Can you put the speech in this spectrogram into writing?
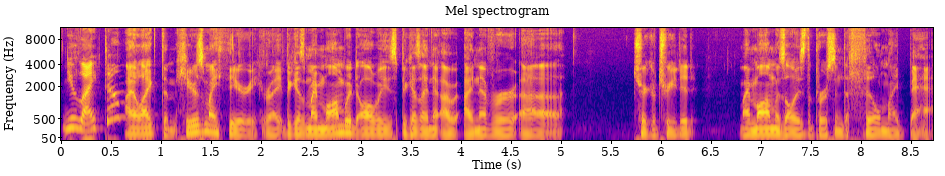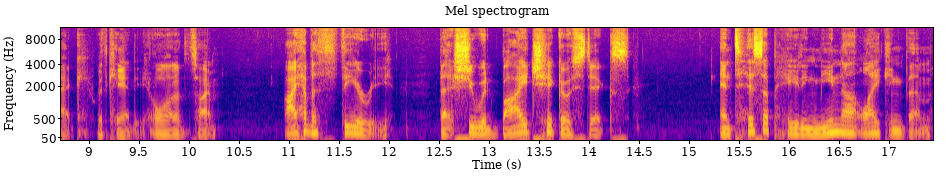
You liked them? I liked them. Here's my theory, right? Because my mom would always, because I, ne- I, I never uh, trick or treated, my mom was always the person to fill my bag with candy a lot of the time. I have a theory that she would buy Chick-O-Sticks, anticipating me not liking them,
